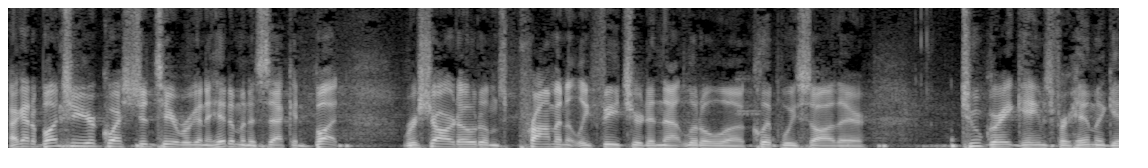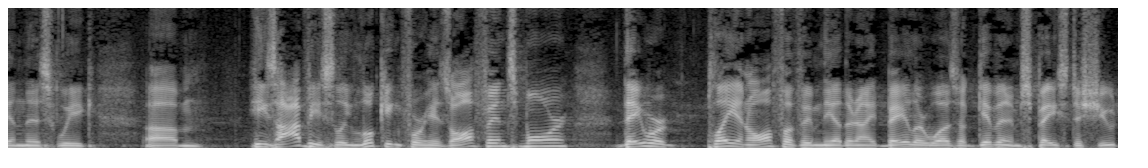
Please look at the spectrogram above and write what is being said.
I got a bunch of your questions here. We're going to hit them in a second, but Rashard Odomes prominently featured in that little uh, clip we saw there. Two great games for him again this week. Um, he's obviously looking for his offense more. They were playing off of him the other night. Baylor was uh, giving him space to shoot,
